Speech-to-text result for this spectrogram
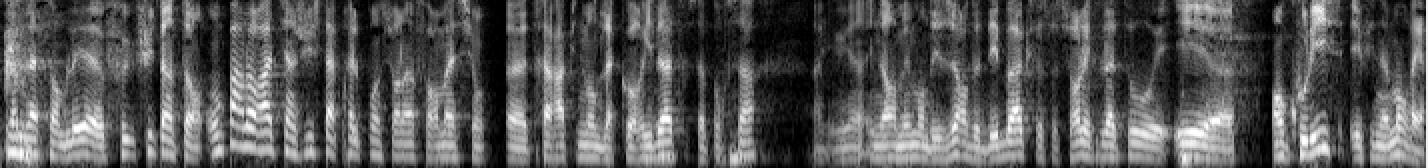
comme l'Assemblée euh, fut, fut un temps. On parlera, tiens, juste après le point sur l'information, euh, très rapidement de la corrida, tout ça pour ça. Il y a eu énormément des heures de débat, que ce soit sur les plateaux et, et, euh, en coulisses, et finalement rien.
